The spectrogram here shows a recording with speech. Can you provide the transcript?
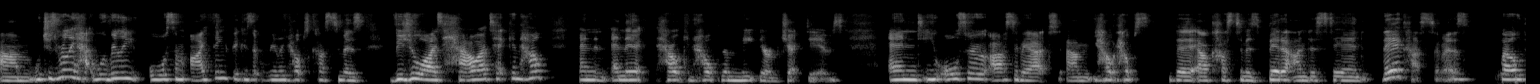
um, which is really we're really awesome i think because it really helps customers visualize how our tech can help and and how it can help them meet their objectives. And you also asked about um, how it helps the, our customers better understand their customers. Well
